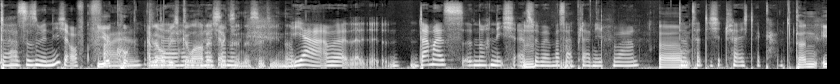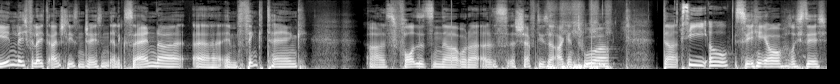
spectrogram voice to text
Das ist mir nicht aufgefallen. Ihr guckt, glaube ich, gerade Sex in the City. Ne? Ja, aber äh, damals noch nicht, als Mhm. wir beim Wasserplaneten waren. Ähm, Das hätte ich ihn vielleicht erkannt. Dann ähnlich, vielleicht anschließend Jason Alexander äh, im Think Tank als Vorsitzender oder als Chef dieser Agentur. Dann CEO. CEO, richtig.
